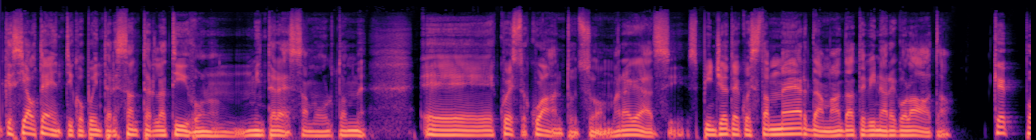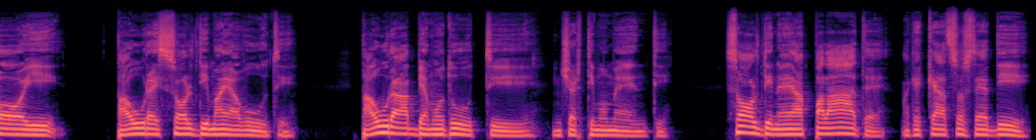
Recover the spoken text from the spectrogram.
che sia autentico, poi interessante relativo, non mi interessa molto a me. E questo è quanto, insomma, ragazzi, spingete spingete questa merda, ma datevi una regolata. Che poi paura e soldi mai avuti. Paura abbiamo tutti in certi momenti. Soldi ne appalate, ma che cazzo stai a di?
